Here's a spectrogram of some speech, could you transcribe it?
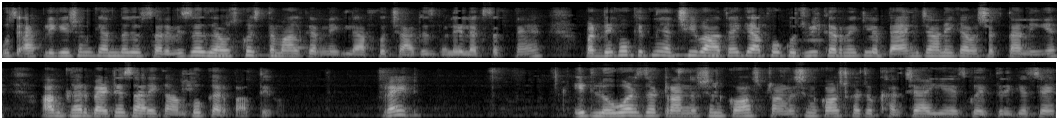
उस एप्लीकेशन के अंदर जो सर्विसेज़ है, उसको इस्तेमाल करने के लिए आपको चार्जेस भले लग सकते हैं। पर देखो कितनी अच्छी बात है कि आपको कुछ भी करने के लिए बैंक जाने की आवश्यकता नहीं है। आप घर बैठे सारे काम को कर पाते हो। Right it lowers the transaction cost transaction cost का जो खर्चा है, ये इसको एक तरीके से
